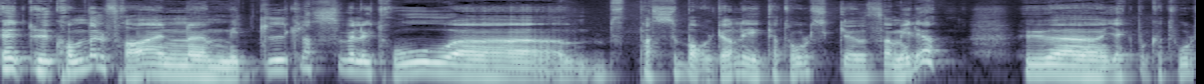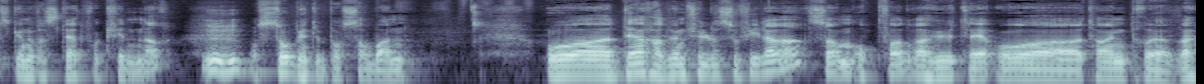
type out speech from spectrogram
Hun kom vel fra en middelklasse, vil jeg tro, passe borgerlig katolsk familie. Hun uh, gikk på katolsk universitet for kvinner, mm. og så begynte hun på Sorbonne. Og der hadde hun en filosofilærer som oppfordra hun til å ta en prøve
